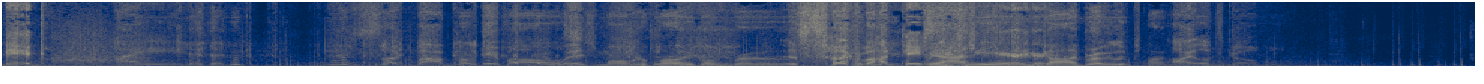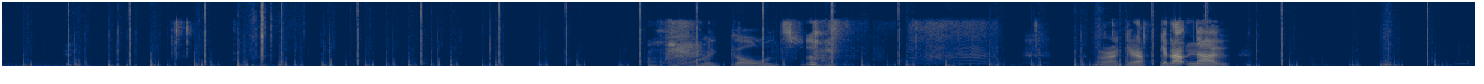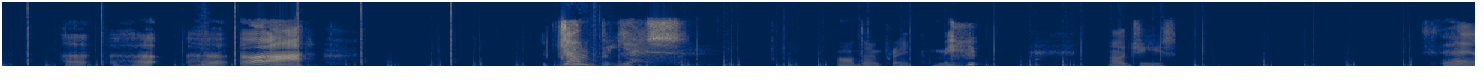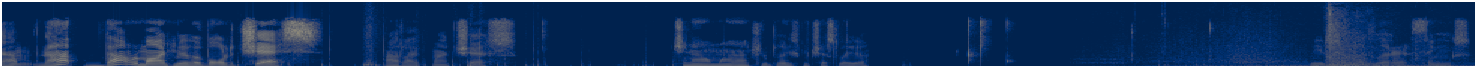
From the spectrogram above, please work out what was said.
dick. Hi. Suck my monkey balls. Where's Markiplier gone, bro? Suck my dick. Yeah, He's here. fucking guy, bro. He looks like. Alright, let's go. Boy. Oh my god. Alright, get up, get up now. Uh, uh, uh, ah! Jump! Yes! Oh, don't break on me. oh, jeez. There, that, that, that reminds me of a board of chess. I like my chess. Do you know, I might actually play some chess later. Need some other things.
